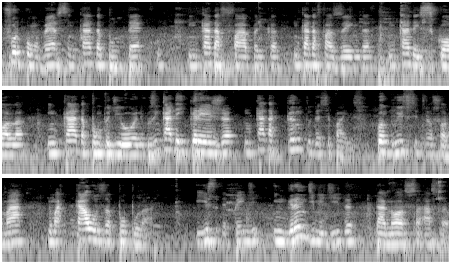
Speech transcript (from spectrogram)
for conversa em cada boteco, em cada fábrica, em cada fazenda, em cada escola, em cada ponto de ônibus, em cada igreja, em cada canto desse país. Quando isso se transformar numa causa popular. E isso depende, em grande medida, da nossa ação.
